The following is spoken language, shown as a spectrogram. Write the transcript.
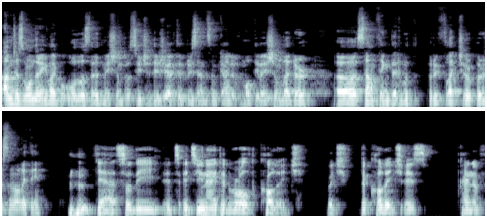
I'm just wondering, like, what was the admission procedure? Did you have to present some kind of motivation letter, uh, something that would reflect your personality? Mm-hmm. Yeah. So the it's it's United World College, which the college is kind of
